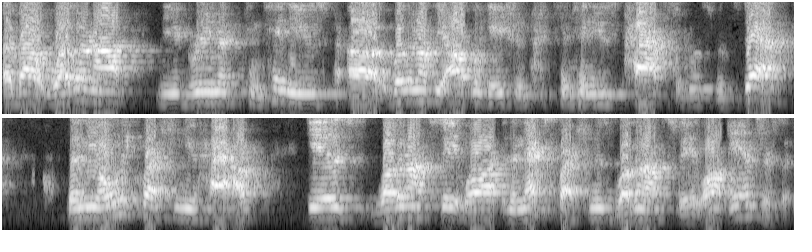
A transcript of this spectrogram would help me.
about whether or not the agreement continues, uh, whether or not the obligation continues past Elizabeth's death, then the only question you have is whether or not state law, and the next question is whether or not state law answers it.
